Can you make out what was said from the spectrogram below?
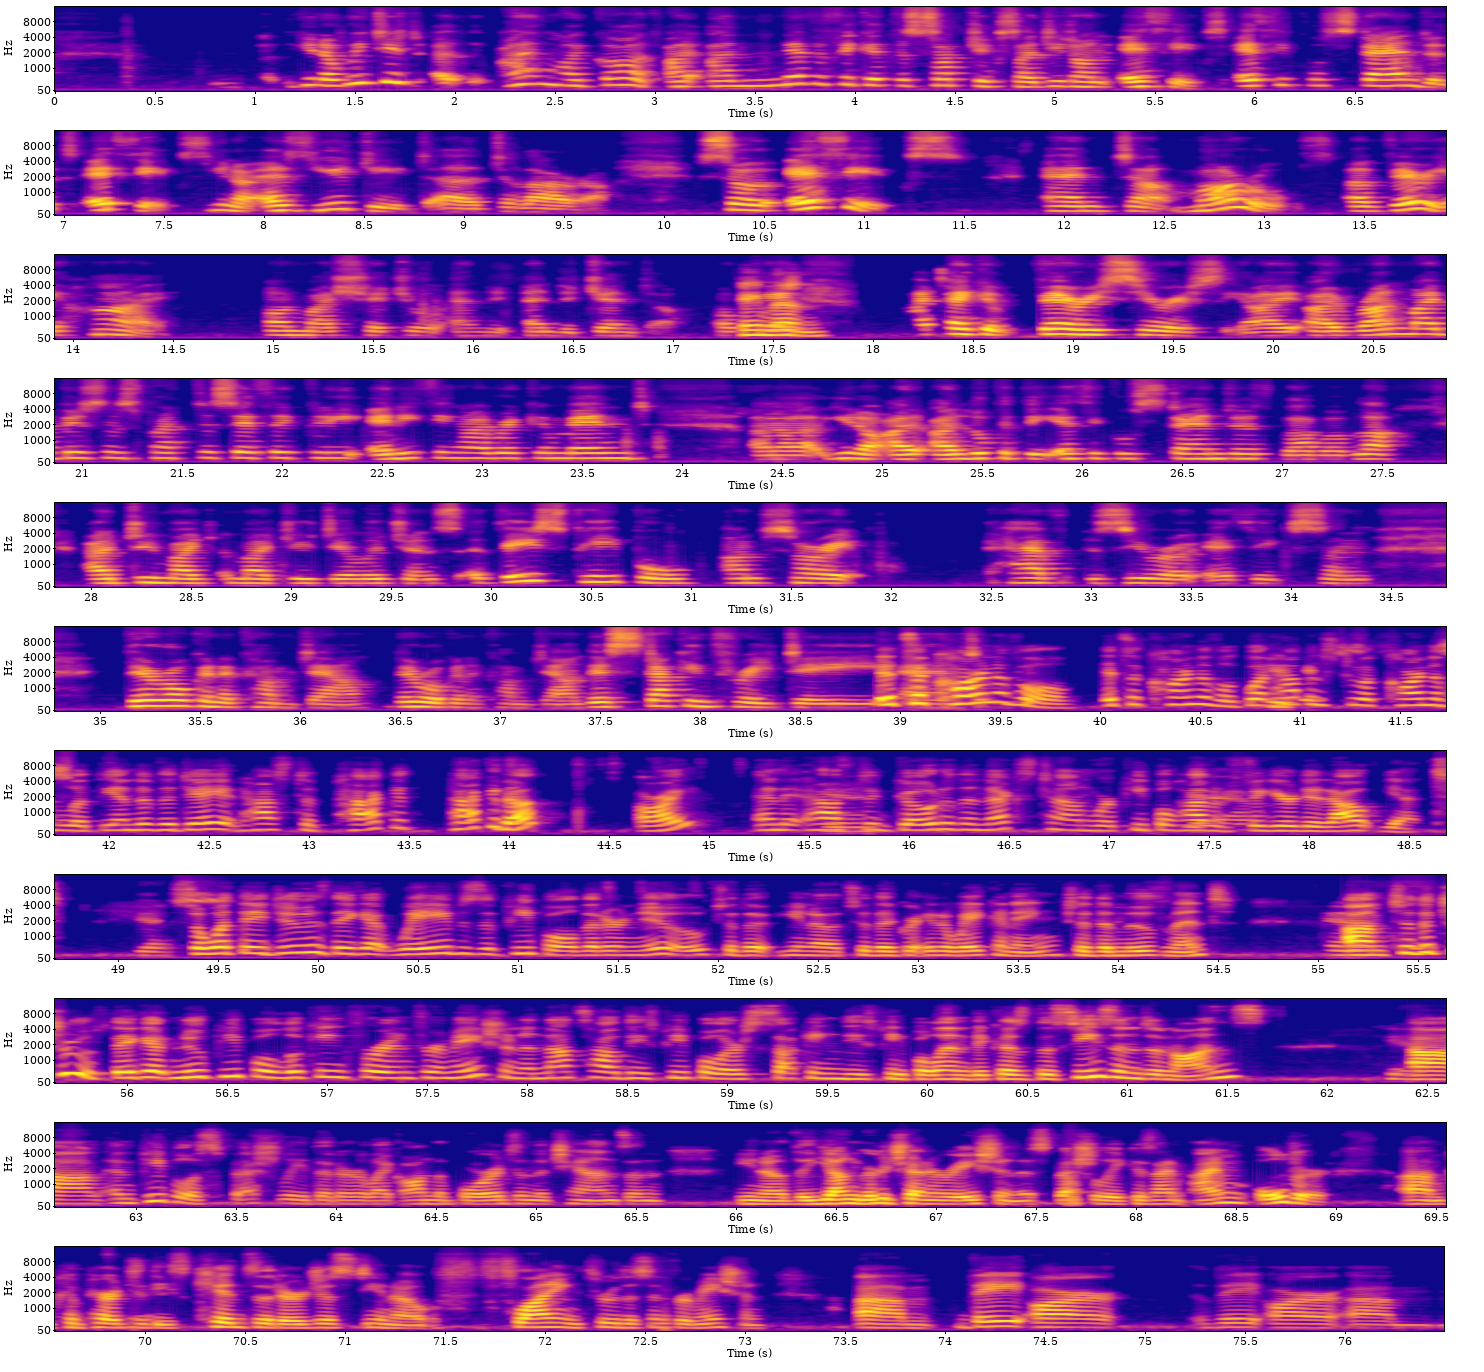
You know, we did. Uh, oh my God, I, I never forget the subjects I did on ethics, ethical standards, ethics. You know, as you did, uh, Dilara. So ethics and uh, morals are very high on my schedule and and agenda. Okay? Amen. I take it very seriously. I, I run my business practice ethically. Anything I recommend, uh, you know, I, I look at the ethical standards, blah, blah, blah. I do my, my due diligence. These people, I'm sorry, have zero ethics and they're all going to come down. They're all going to come down. They're stuck in 3D. It's a carnival. It's a carnival. What happens to a carnival at the end of the day? It has to pack it pack it up, all right? And it has Yeah. to go to the next town where people haven't Yeah. figured it out yet. Yes. So what they do is they get waves of people that are new to the, you know, to the great awakening, to the movement, Yeah. um, to the truth. They get new people looking for information, and that's how these people are sucking these people in because the seasoned anons Yeah. um, and people especially that are like on the boards and the chans and you know the younger generation especially because i'm i'm older um, compared to these kids that are just you know flying through this information um, they are they are um,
